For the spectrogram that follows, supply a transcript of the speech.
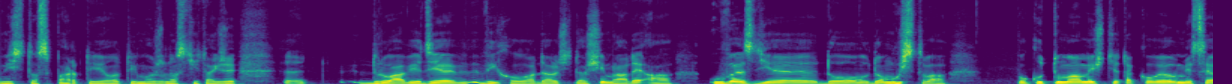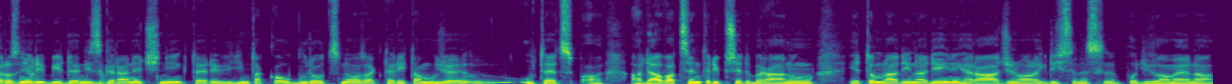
místo Sparty, jo, ty možnosti. Takže eh, Druhá věc je vychovat další, další mladé a uvést je do, do mužstva pokud tu mám ještě takového, mě se hrozně líbí Denis Granečný, který vidím takovou budoucnost a který tam může utéct a, a dávat centry před bránu. Je to mladý nadějný hráč, no ale když se dnes podíváme na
